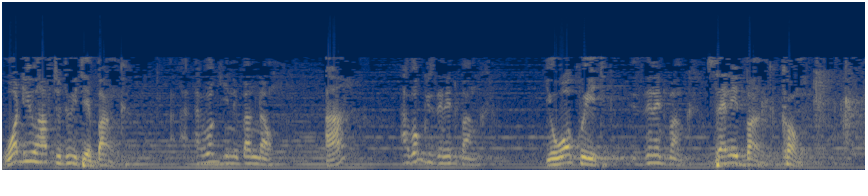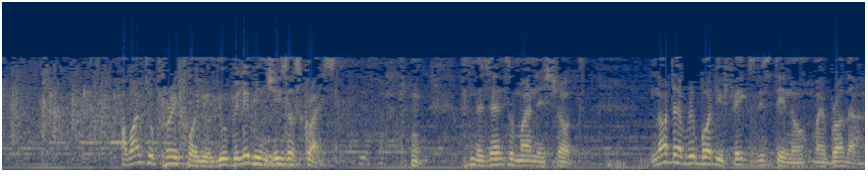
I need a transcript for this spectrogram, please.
What do you have to do with a bank? I, I work in a bank now. Huh? I work with Zenith Bank. You work with Zenith Bank. Zenith Bank. Come. I want to pray for you. You believe in Jesus Christ. Yes, sir. the gentleman is shocked. Not everybody fakes this thing, no, my brother.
